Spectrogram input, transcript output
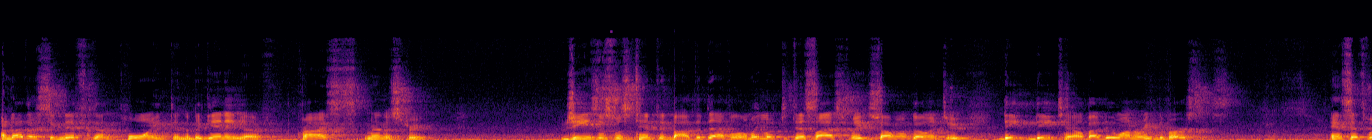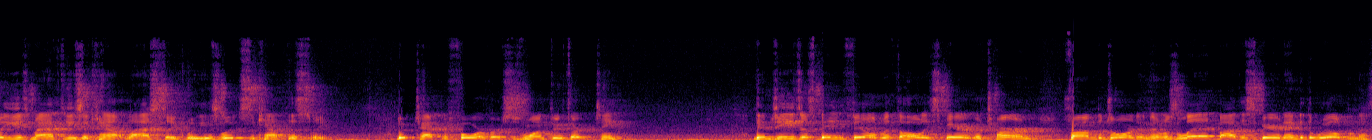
Another significant point in the beginning of Christ's ministry Jesus was tempted by the devil. And we looked at this last week, so I won't go into deep detail, but I do want to read the verses. And since we used Matthew's account last week, we'll use Luke's account this week. Luke chapter 4, verses 1 through 13. Then Jesus, being filled with the Holy Spirit, returned from the Jordan and was led by the Spirit into the wilderness,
